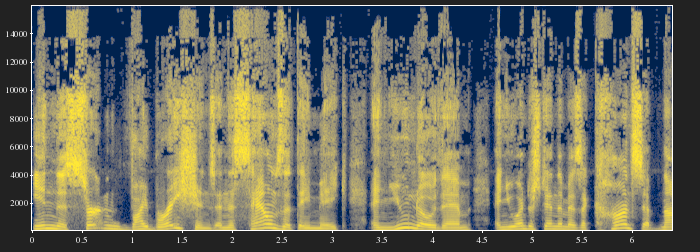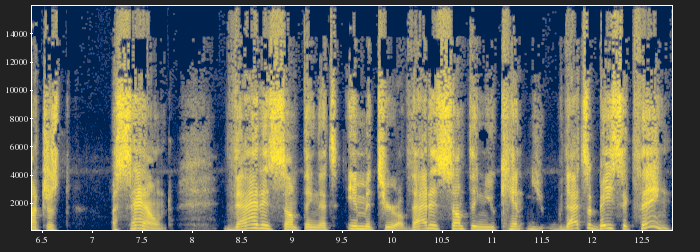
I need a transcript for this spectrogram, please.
in the certain vibrations and the sounds that they make and you know them and you understand them as a concept, not just a sound. That is something that's immaterial. That is something you can't, you, that's a basic thing.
